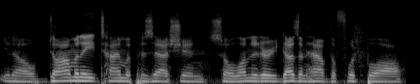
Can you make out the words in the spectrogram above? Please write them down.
You know, dominate time of possession, so Londonderry doesn't have the football,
